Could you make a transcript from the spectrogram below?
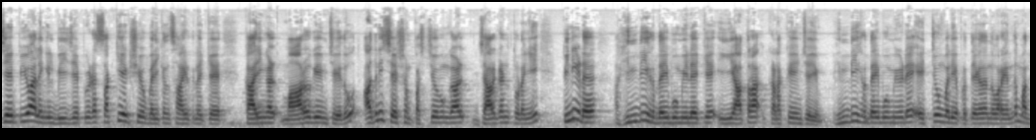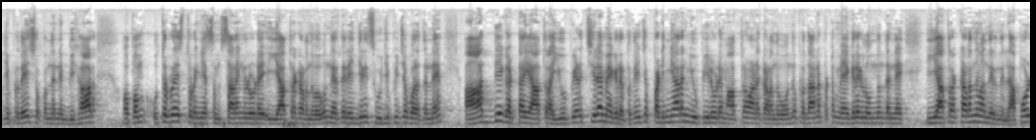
ജെ പിയോ അല്ലെങ്കിൽ ബി ജെ പിയുടെ സഖ്യകക്ഷിയോ ഭരിക്കുന്ന സാഹചര്യത്തിലേക്ക് കാര്യങ്ങൾ മാറുകയും ചെയ്തു. അതിനുശേഷം പശ്ചിമ ബംഗാൾ ജാർഖണ്ഡ് തുടങ്ങി പിന്നീട് ഹിന്ദി ഹൃദയഭൂമിയിലേക്ക് ഈ യാത്ര കടക്കുകയും ചെയ്യും. ഹിന്ദി ഹൃദയഭൂമിയുടെ ഏറ്റവും വലിയ പ്രത്യേകത എന്ന് പറയുന്നത് മധ്യപ്രദേശ് ഒപ്പം തന്നെ ബീഹാർ ഒപ്പം ഉത്തർപ്രദേശ് തുടങ്ങിയ സംസ്ഥാനങ്ങളിലൂടെ ഈ യാത്ര കടന്നു പോകും. നേരത്തെ രഞ്ജിനി സൂചിപ്പിച്ച പോലെ തന്നെ ആദ്യഘട്ട യാത്ര യു പിയുടെ ചില മേഖലകൾ പ്രത്യേകിച്ച് പടിഞ്ഞാറൻ യു പിയിലൂടെ മാത്രമാണ് കടന്നു പോകുന്നത്. പ്രധാനപ്പെട്ട മേഖലകളൊന്നും തന്നെ ഈ യാത്ര കടന്നു വന്നിരുന്നില്ല. അപ്പോൾ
